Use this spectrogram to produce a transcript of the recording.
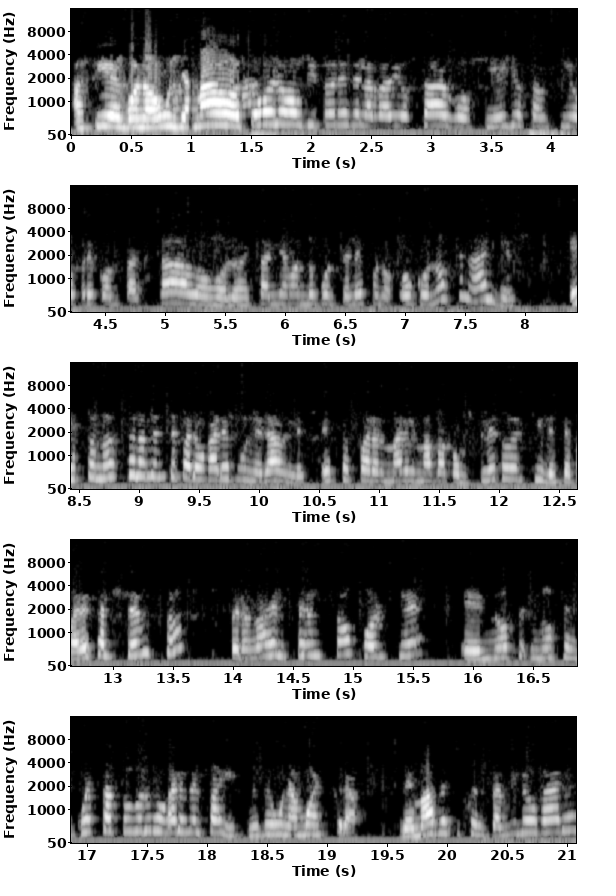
Así es, bueno, un llamado a todos los auditores de la Radio Sago, si ellos han sido precontactados o los están llamando por teléfono o conocen a alguien. Esto no es solamente para hogares vulnerables, esto es para armar el mapa completo de Chile. Se parece al censo, pero no es el censo porque eh, no, se, encuesta a todos los hogares del país, es una muestra de más de 60.000 hogares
